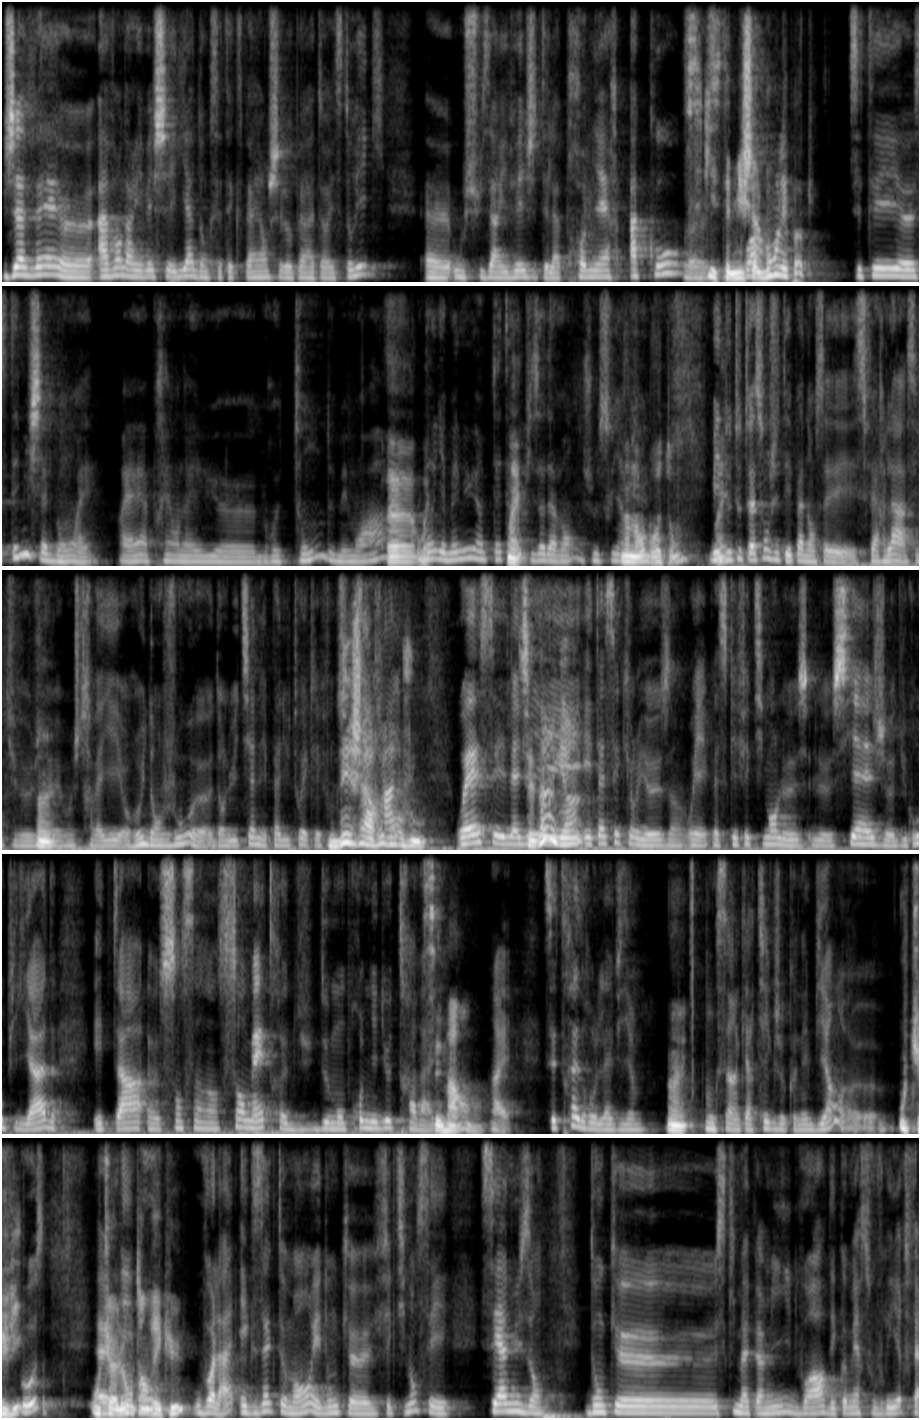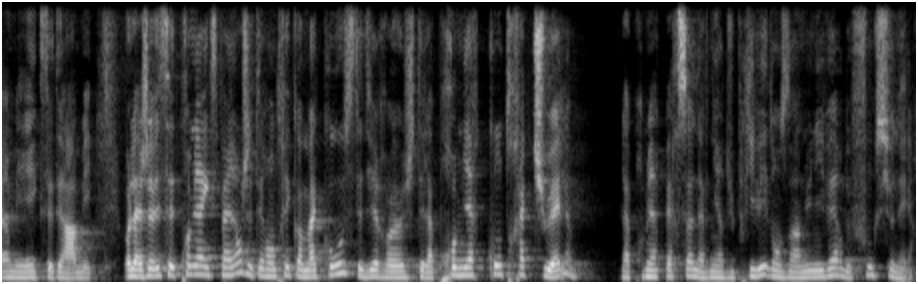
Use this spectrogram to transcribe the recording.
J'avais avant d'arriver chez Iliad donc cette expérience chez l'opérateur historique où je suis arrivée, j'étais la première ACO. C'est qui? C'était Michel Bon à l'époque? C'était c'était Michel Bon, ouais. Ouais, après on a eu euh, Breton de mémoire. Euh, Non, il y a même eu peut-être un épisode avant, je me souviens. Non, non, Breton. Mais de toute façon, j'étais pas dans ces sphères-là, si tu veux. Je, Moi, je travaillais rue d'Anjou, euh, dans le 8e, et pas du tout avec les fonctions. Déjà rue d'Anjou? Ouais, c'est la vie dingue, hein est, assez curieuse. Oui, parce qu'effectivement, le, le, siège du groupe Iliade est à 100, euh, 100 mètres du, de mon premier lieu de travail. C'est marrant. Hein. Ouais, c'est très drôle la vie. Hein. Ouais. Donc c'est un quartier que je connais bien. Où tu vis cause. Où tu as euh, longtemps vécu. Voilà, exactement. Et donc, euh, effectivement, c'est c'est amusant. Donc, euh, ce qui m'a permis de voir des commerces ouvrir, fermer, etc. Mais voilà, j'avais cette première expérience. J'étais rentrée comme ACO, c'est-à-dire j'étais la première contractuelle, la première personne à venir du privé dans un univers de fonctionnaires.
